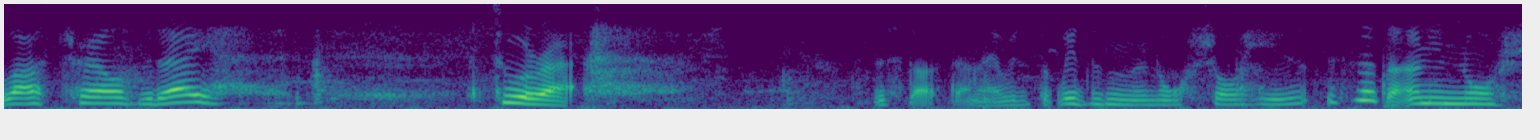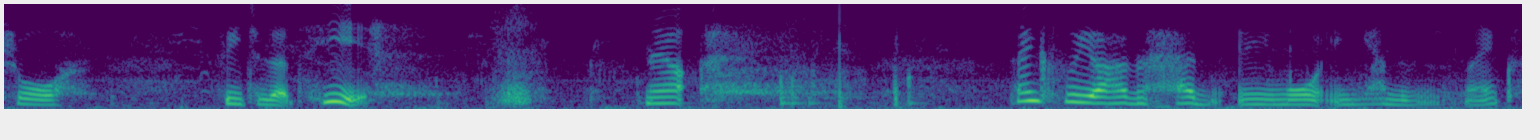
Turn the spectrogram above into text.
Last trail of the day. Sewer Rat. Just start down there. We're just, we're just on the North Shore here. This is not the only North Shore feature that's here. Now, thankfully I haven't had any more encounters of snakes.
